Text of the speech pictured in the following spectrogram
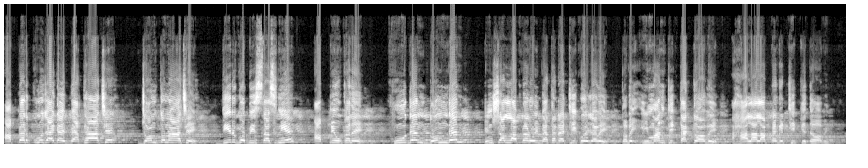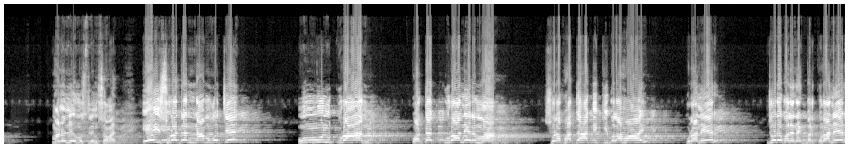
আপনার কোনো জায়গায় ব্যথা আছে, যন্ত্রণা আছে দীর্ঘ বিশ্বাস নিয়ে আপনি ওখানে ফু দেন দম দেন ইনশাল্লাহ আপনার ওই ব্যথাটা ঠিক হয়ে যাবে তবে ইমান ঠিক থাকতে হবে হালাল আপনাকে ঠিক খেতে হবে মাননীয় মুসলিম সমাজ এই সুরাটার নাম হচ্ছে উম্মুল কুরআন অর্থাৎ কুরআনের মা সুরা ফাতেহাকে কি বলা হয় কুরআনের জোরে বলেন একবার কুরআনের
